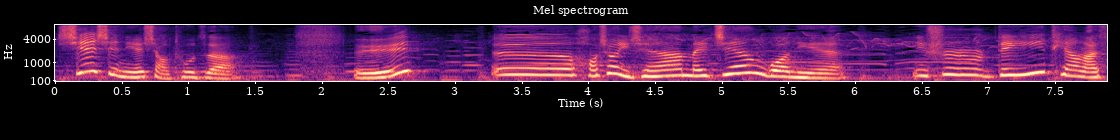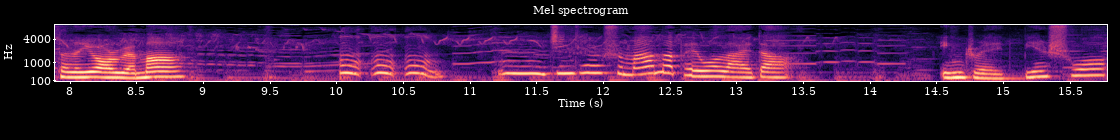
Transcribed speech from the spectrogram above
谢谢你，小兔子。哎，嗯，好像以前没见过你，你是第一天来森林幼儿园吗？嗯，今天是妈妈陪我来的。Ingrid 边说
